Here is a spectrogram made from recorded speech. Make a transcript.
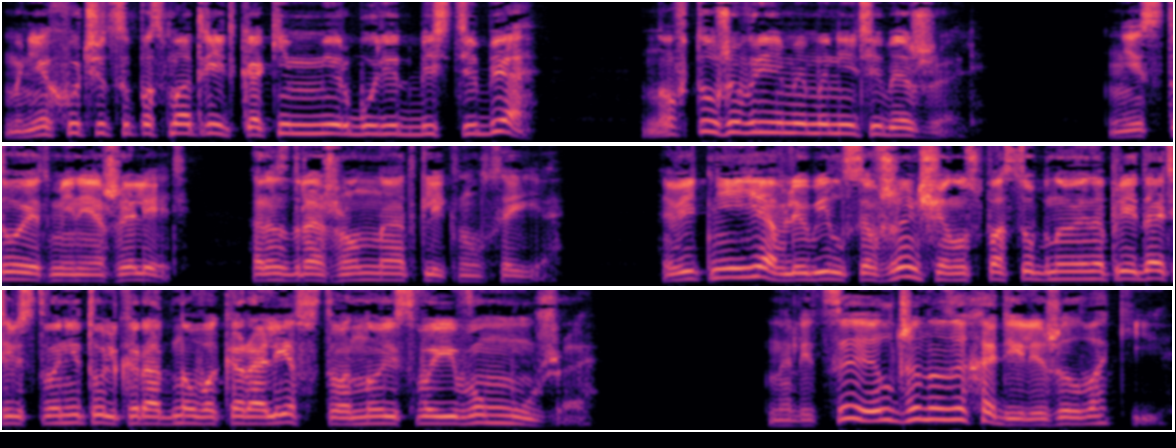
«Мне хочется посмотреть, каким мир будет без тебя, но в то же время мне тебя жаль». «Не стоит меня жалеть», — раздраженно откликнулся я. «Ведь не я влюбился в женщину, способную на предательство не только родного королевства, но и своего мужа». На лице Элджина заходили желваки.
